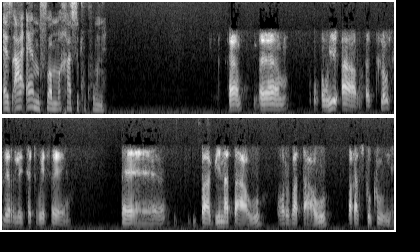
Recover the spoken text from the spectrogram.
as I am from Khasikukune. Um, um, we are uh, closely related with uh, uh, Babina Tau or Batau Bakaskukune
